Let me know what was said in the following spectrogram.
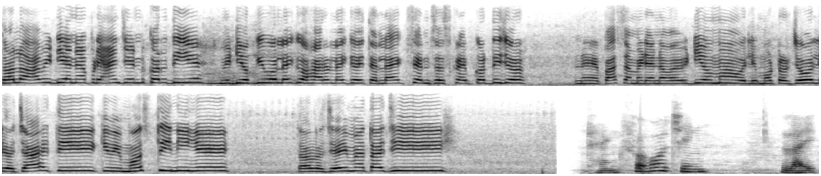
હાલો, આ વિડીયોને આપણે આજ એન્ડ કરી દઈએ. વીડિયો કેવો લાગ્યો? સારો લાગ્યો હોય તો લાઇક શેર અને સબસ્ક્રાઈબ કરી દીજો. અને પાછા મળ્યા નવા વિડીયોમાં. ઓલી મોટર જોવો લ્યો, ચાહતી કેવી મસ્તીની હે. હાલો, જય માતાજી. Thanks for watching like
